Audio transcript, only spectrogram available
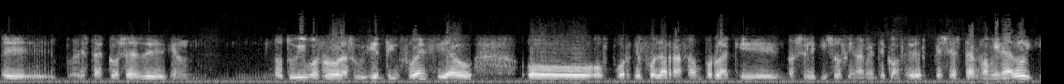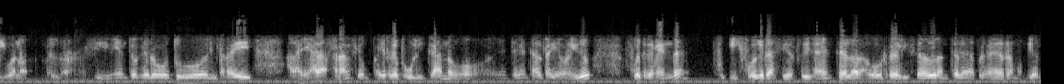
eh, pues estas cosas de que no- tuvimos la suficiente influencia o, o, por la razón por la que no se le quiso finalmente conceder, pese a estar nominado y, bueno, el recibimiento que luego tuvo el rey a la llegada a Francia, un país republicano, evidentemente al Reino Unido, fue tremenda y fue gracias precisamente a la labor realizada durante la Primera Guerra Mundial.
